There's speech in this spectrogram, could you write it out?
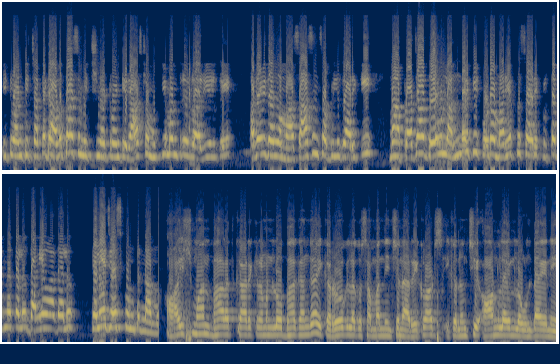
ఇటువంటి చక్కటి అవకాశం ఇచ్చినటువంటి రాష్ట్ర ముఖ్యమంత్రి వర్యులకి అదేవిధంగా మా శాసనసభ్యులు గారికి మా ప్రజా దేవుళ్ళందరికీ కూడా మరి ఒక్కసారి కృతజ్ఞతలు ధన్యవాదాలు. తెలియజేసుకుంటున్నాము. ఆయుష్మాన్ భారత్ కార్యక్రమంలో భాగంగా ఇక రోగులకు సంబంధించిన రికార్డ్స్ ఇక నుంచి ఆన్లైన్లో ఉంటాయని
